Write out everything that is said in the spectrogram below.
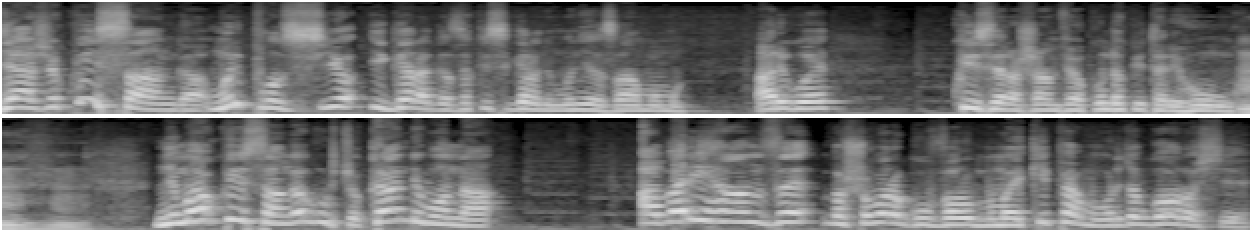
yaje kwisanga muri pozisiyo igaragaza ko isigaranye umunyezamu umwe. Ari we kwizera janvier akunda kwita rihungu. Nyuma yo kwisanga gutyo kandi ibona abari hanze bashobora kuva mu ma ekipe mu buryo bworoshye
